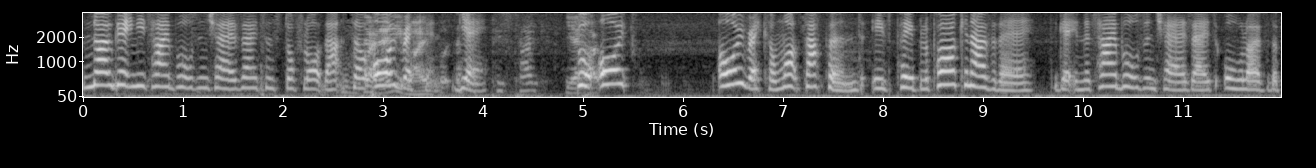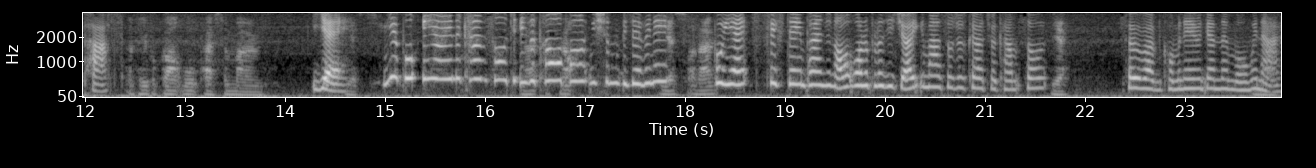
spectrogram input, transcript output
No getting your tables and chairs out and stuff like that. Well, so I anyway, reckon, but yeah. Yeah. But I- I, reckon what's happened is people are parking over there. They're getting the tables and chairs out all over the path. and people can't walk past and moan. Yeah. Yes. Yeah, but he ain't a campsite. It's No, a car park. You shouldn't be doing it. Yes, I know. But yeah, fifteen pound a night. What a bloody joke! You might as well just go to a campsite. Yeah. So we won't be coming here again then, will we now?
